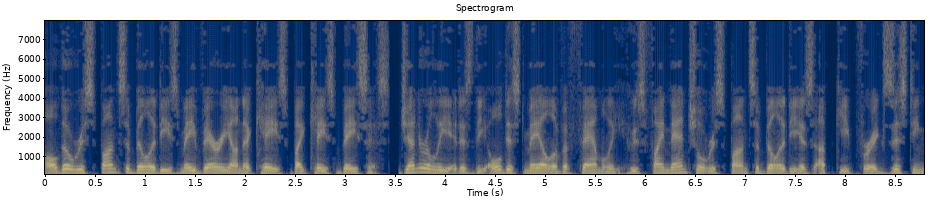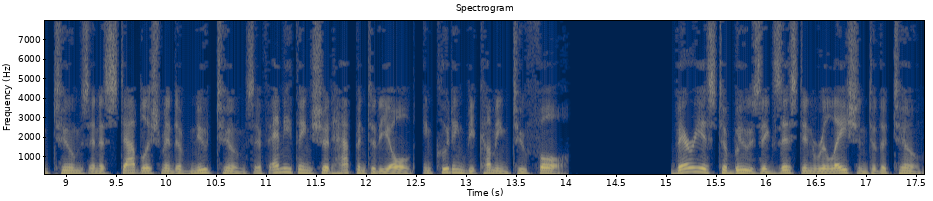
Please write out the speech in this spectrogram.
Although responsibilities may vary on a case-by-case -case basis, generally it is the oldest male of a family whose financial responsibility is upkeep for existing tombs and establishment of new tombs if anything should happen to the old, including becoming too full. Various taboos exist in relation to the tomb.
